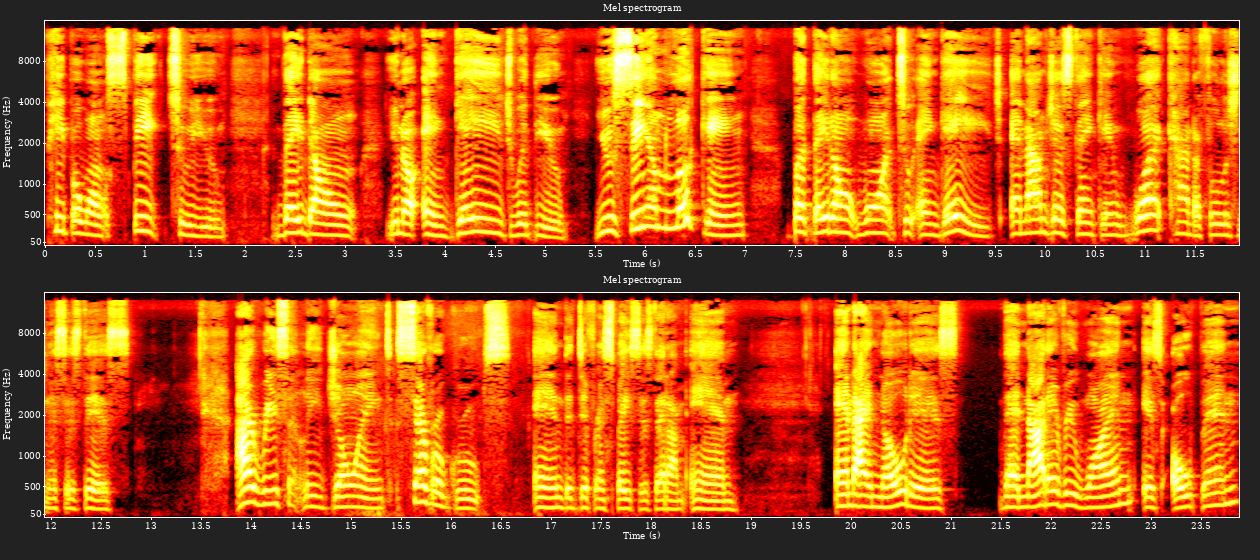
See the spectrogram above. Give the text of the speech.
People won't speak to you. They don't, you know, engage with you. You see them looking, but they don't want to engage. And I'm just thinking, what kind of foolishness is this? I recently joined several groups in the different spaces that I'm in and I noticed that not everyone is open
